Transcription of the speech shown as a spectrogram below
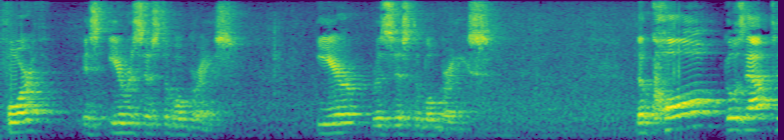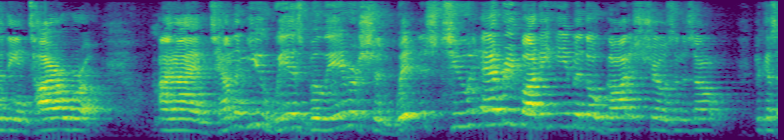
Fourth is irresistible grace irresistible grace. The call goes out to the entire world. And I am telling you, we as believers should witness to everybody, even though God has chosen his own. Because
